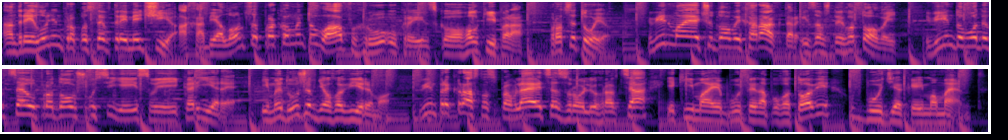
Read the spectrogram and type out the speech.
Андрій Лунін пропустив три м'ячі, а хабі Алонсо прокоментував гру українського голкіпера. Процитую. Він має чудовий характер і завжди готовий. Він доводив це упродовж усієї своєї кар'єри, і ми дуже в нього віримо. Він прекрасно справляється з ролью гравця, який має бути на поготові в будь-який момент.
